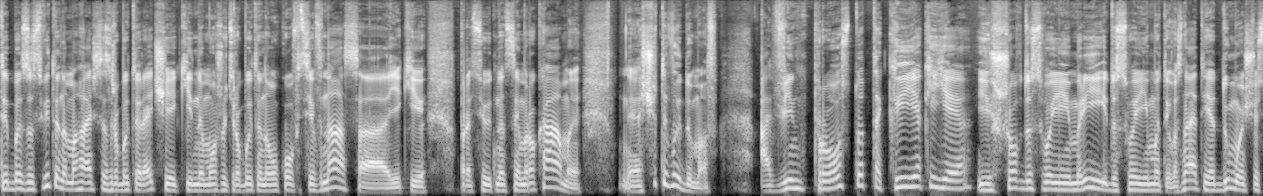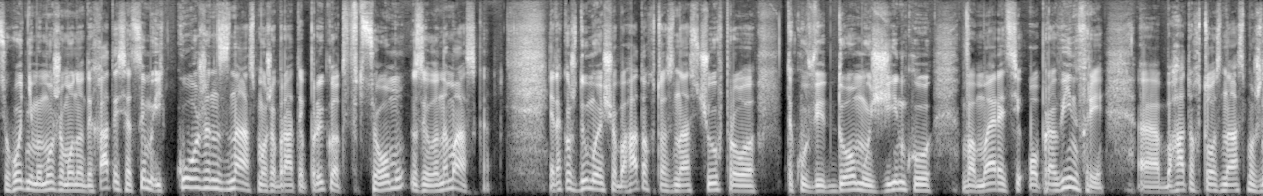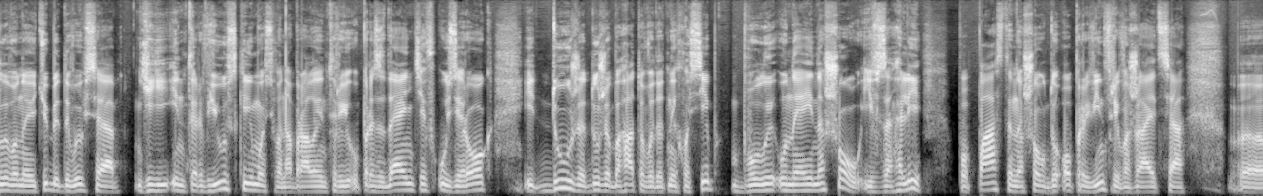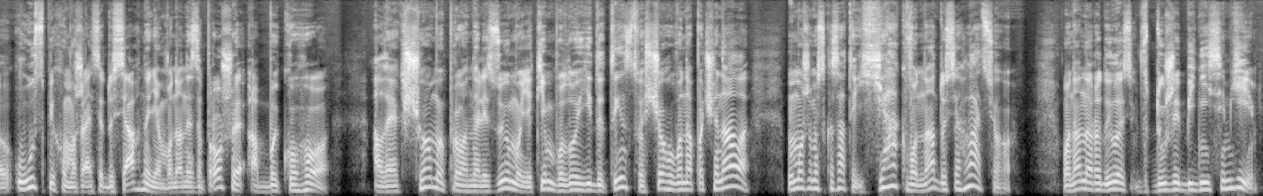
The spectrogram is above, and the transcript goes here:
ти без освіти намагаєшся зробити речі, які не можуть робити науковці в НАСА, які працюють над цим роками. Е, Що ти видумав? А він просто такий, як є, йшов до своєї мрії і до своєї мети. Ви знаєте, я думаю, що сьогодні ми можемо надихатися цим, і кожен з нас може брати приклад в цьому з Ілона Маска. Я також думаю, що багато хто з нас чув про таку відому жінку в Америці Опра Вінфрі. Е, Багато хто з нас, можливо, на Ютубі дивився її інтерв'ю з кимось. Вона брала інтерв'ю у президентів, у зірок, і дуже дуже багато видатних осіб були у неї на шоу. І, взагалі, попасти на шоу до Опри Вінфрі вважається е, успіхом, вважається досягненням. Вона не запрошує аби кого. Але якщо ми проаналізуємо, яким було її дитинство, з чого вона починала, ми можемо сказати, як вона досягла цього. Вона народилась в дуже бідній сім'ї.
